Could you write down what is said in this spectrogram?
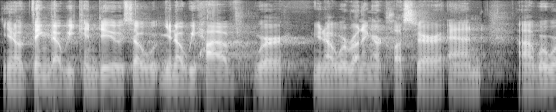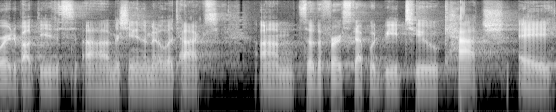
you know, thing that we can do, so, you know, we have, we're, you know, we're running our cluster and uh, we're worried about these uh, machine in the middle attacks. Um, so the first step would be to catch a,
